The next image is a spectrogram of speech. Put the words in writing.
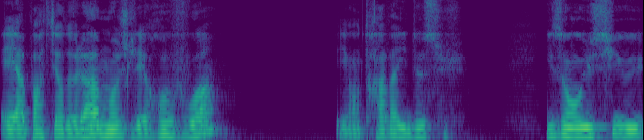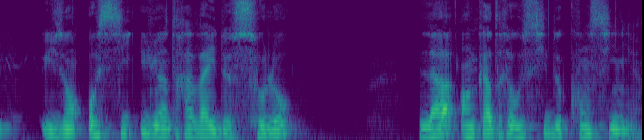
Et à partir de là, moi, je les revois et on travaille dessus. Ils ont aussi, ils ont aussi eu un travail de solo, là, encadré aussi de consignes.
